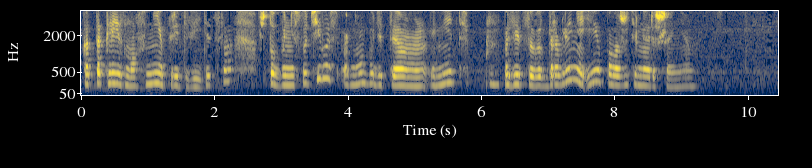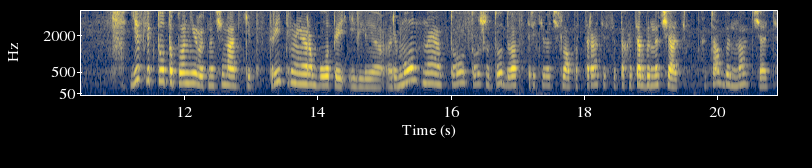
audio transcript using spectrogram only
катаклизмов не предвидится. Что бы ни случилось, оно будет эм, иметь позицию выздоровления и положительное решение. Если кто-то планирует начинать какие-то строительные работы или ремонтные, то тоже до 23 числа постарайтесь это хотя бы начать. Хотя бы начать.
